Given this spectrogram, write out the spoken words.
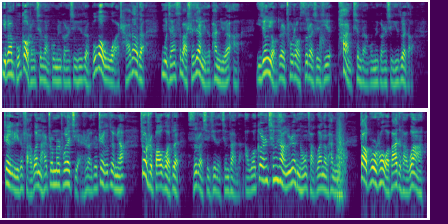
一般不构成侵犯公民个人信息罪。不过我查到的目前司法实践里的判决啊。已经有对出售死者信息判侵犯公民个人信息罪的，这个里的法官呢还专门出来解释了，就这个罪名就是包括对死者信息的侵犯的啊。我个人倾向于认同法官的判决，倒不是说我巴结法官啊，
